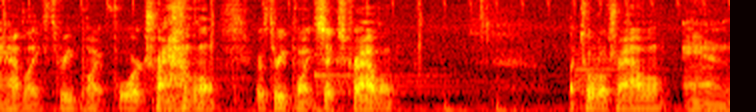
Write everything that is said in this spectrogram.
have like 3.4 travel or 3.6 travel, a total travel, and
